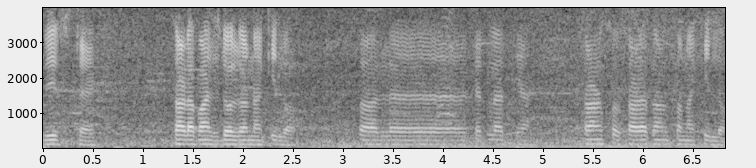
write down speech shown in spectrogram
બીફ સ્ટેક સાડા પાંચ ડોલરના કિલો. એટલે કેટલા થયા? ત્રણસો, સાડા ત્રણસોના કિલો.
